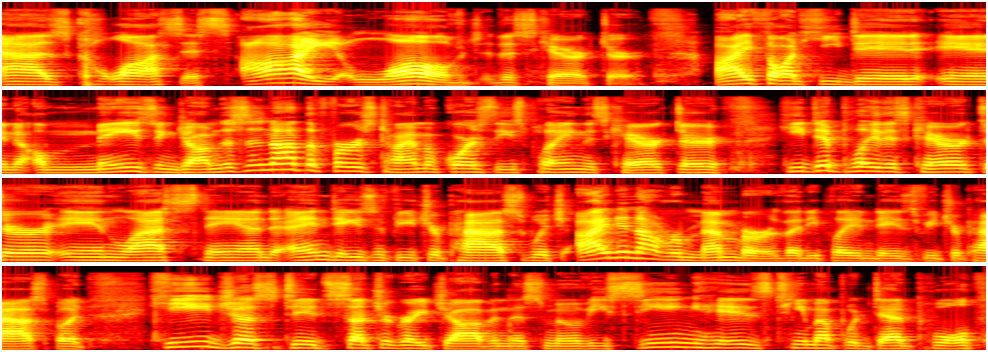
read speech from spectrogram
as Colossus. I loved this character. I thought he did an amazing job. This is not the first time, of course, he's playing this character. He did play this character in Last Stand and Days of Future Past, which I did not remember that he played in Days of Future Past, but he just did such a great job in this movie. Seeing his team up with Deadpool,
